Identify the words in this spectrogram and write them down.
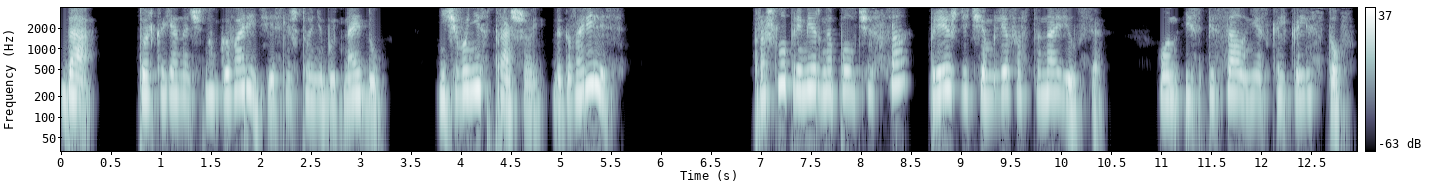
Да, только я начну говорить, если что-нибудь найду. Ничего не спрашивай. Договорились? Прошло примерно полчаса, прежде чем Лев остановился. Он исписал несколько листов.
